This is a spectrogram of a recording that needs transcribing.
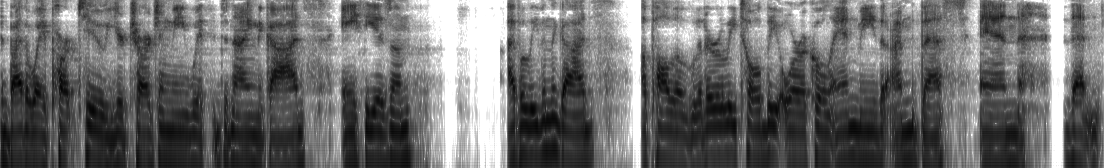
and by the way, part two, you're charging me with denying the gods, atheism. I believe in the gods. Apollo literally told the oracle and me that I'm the best and that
